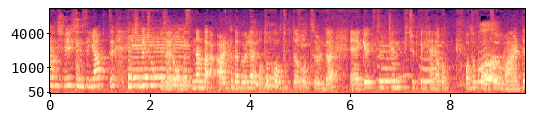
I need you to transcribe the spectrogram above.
alışverişimizi yaptık. İçi de çok güzel oldu. Sinan da arkada böyle otokoltukta oturdu. Ee, Göktürk'ün küçüklük hani o- otokoltuğum vardı.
